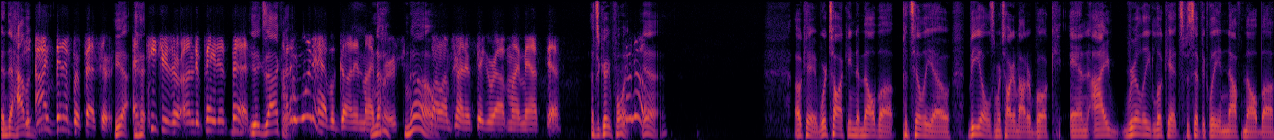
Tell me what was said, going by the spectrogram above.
And to have a, I've been a professor. Yeah. And teachers are underpaid at best. exactly. I don't want to have a gun in my No, purse no. while I'm trying to figure out my math test. That's a great point. no. Yeah. Okay, we're talking to Melba Pattillo Beals, and we're talking about her book. And I really look at specifically enough Melba.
